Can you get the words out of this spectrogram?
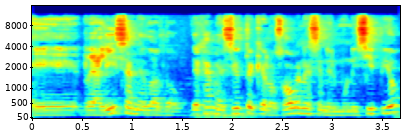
eh, realizan, Eduardo. Déjame decirte que los jóvenes en el municipio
